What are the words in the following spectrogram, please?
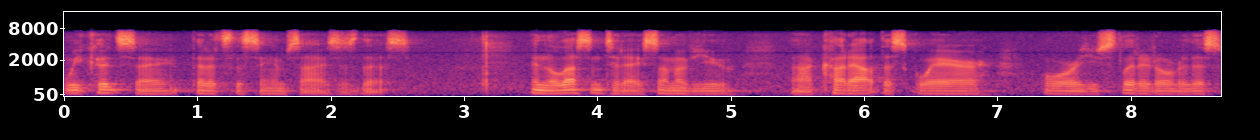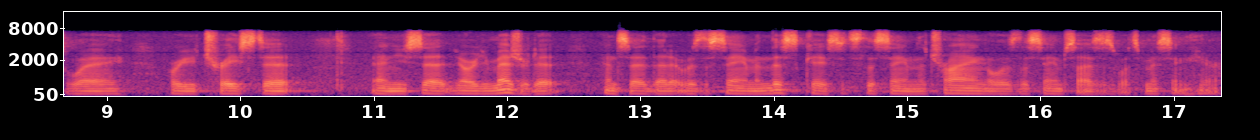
we could say that it's the same size as this. In the lesson today, some of you uh, cut out the square, or you slid it over this way, or you traced it, and you said, or you measured it, and said that it was the same. In this case, it's the same. The triangle is the same size as what's missing here.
